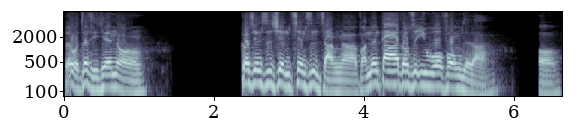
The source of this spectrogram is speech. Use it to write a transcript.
所以我这几天哦，各县市县县市长啊，反正大家都是一窝蜂的啦，哦，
